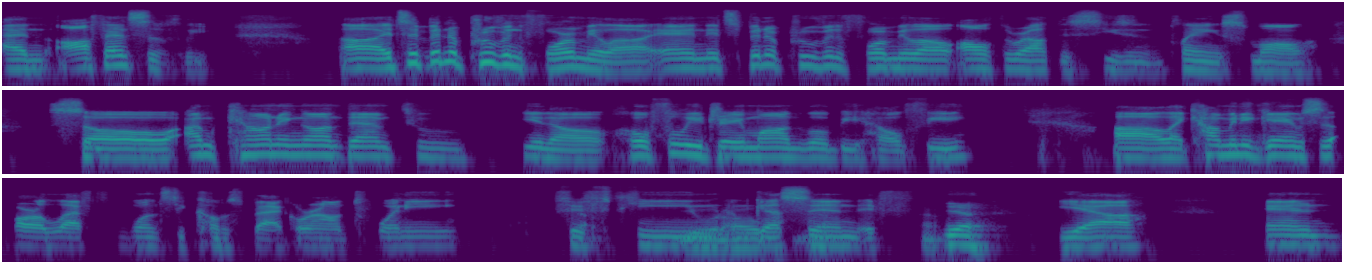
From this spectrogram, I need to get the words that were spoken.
and offensively. Uh, it's been a proven formula, and it's been a proven formula all throughout the season, playing small. So I'm counting on them to, you know, hopefully Draymond will be healthy. Uh, like how many games are left once he comes back? Around 20, 15, I'm hope. guessing. If yeah, yeah, and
